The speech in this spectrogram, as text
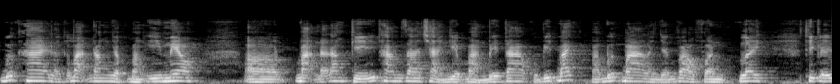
Bước 2 là các bạn đăng nhập bằng email. Ờ, bạn đã đăng ký tham gia trải nghiệm bản beta của Bitback và bước 3 là nhấn vào phần play. Thì cái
